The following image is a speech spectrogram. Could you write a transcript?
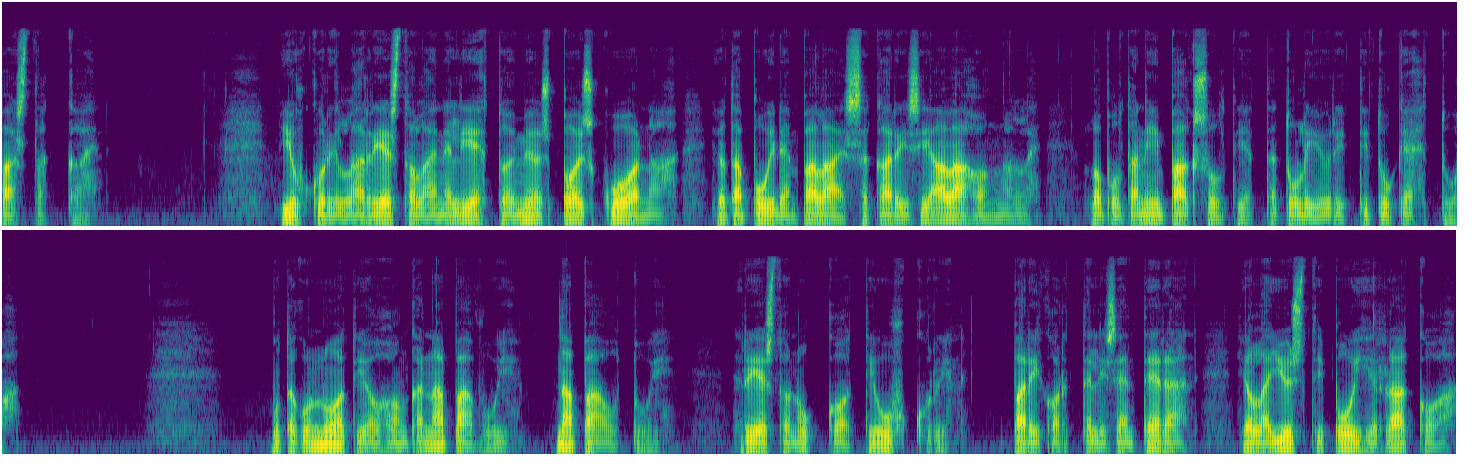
vastakkain. Viuhkurilla riestolainen liehtoi myös pois kuonaa, jota puiden palaessa karisi alahongalle, lopulta niin paksulti, että tuli yritti tukehtua. Mutta kun nuotiohonka napavui, napautui, rieston ukko otti uhkurin, parikorttelisen terän, jolla jysti puihin rakoa,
